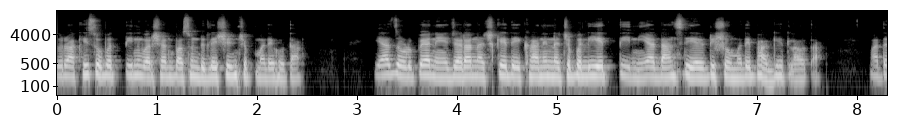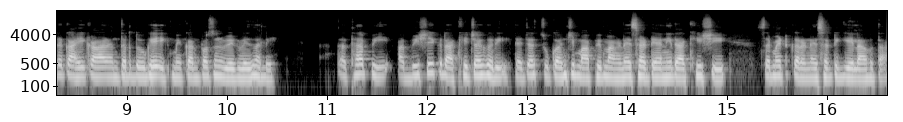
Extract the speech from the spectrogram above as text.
जो राखीसोबत तीन वर्षांपासून रिलेशनशिपमध्ये होता. या जोडप्याने जरा नचके देखा आणि नचबली येत तीन या डान्स रियालिटी शोमध्ये भाग घेतला होता. मात्र काही काळानंतर दोघे एकमेकांपासून वेगळे झाले. तथापि अभिषेक राखीच्या घरी त्याच्या चुकांची माफी मागण्यासाठी आणि राखीशी समेट करण्यासाठी गेला होता.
